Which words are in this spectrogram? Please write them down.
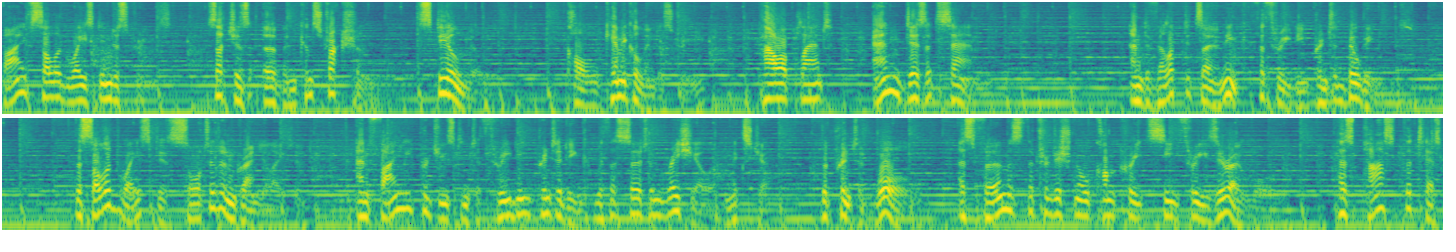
five solid waste industries, such as urban construction, steel mill, coal chemical industry, power plant and desert sand, and developed its own ink for 3D printed buildings. The solid waste is sorted and granulated, and finally produced into 3D printed ink with a certain ratio of mixture. The printed wall, as firm as the traditional concrete C30 wall, has passed the test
